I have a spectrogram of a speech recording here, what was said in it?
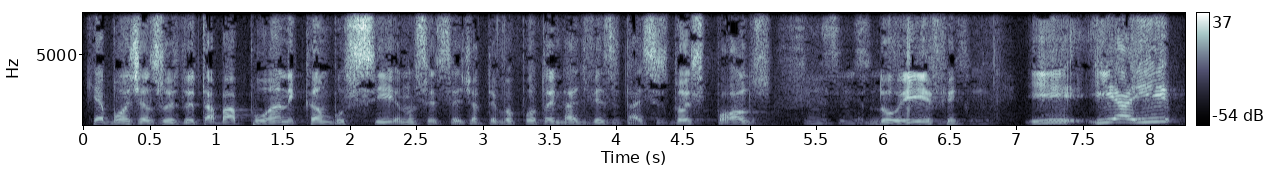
que é Bom Jesus do Itabapuana e Cambuci. Eu não sei se você já teve a oportunidade de visitar esses dois polos sim, sim, sim, do IFE. E, e aí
